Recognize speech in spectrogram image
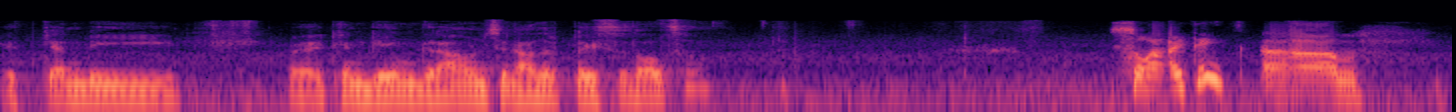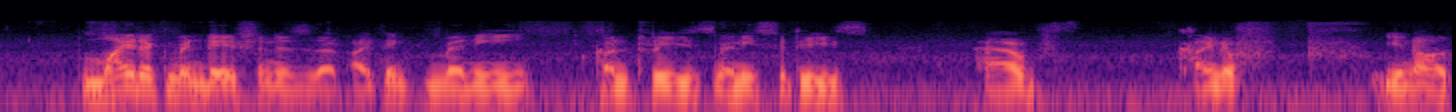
it can be, it can gain grounds in other places also. So, I think um, my recommendation is that I think many countries, many cities have kind of, you know,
